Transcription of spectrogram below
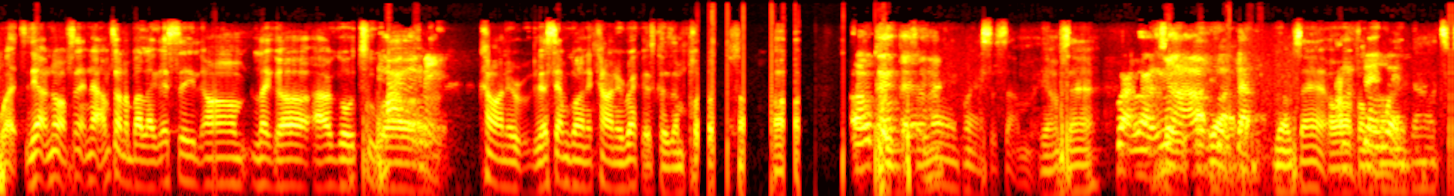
what? Yeah, no, I'm saying now. I'm talking about like let's say, um, like uh, I'll go to uh, county. Let's say I'm going to county records because I'm putting some uh, Okay. putting some land grants or something. You know what I'm saying? Right. Right. So No, was yeah, that. you know what I'm saying. Or I'm if I'm going down to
